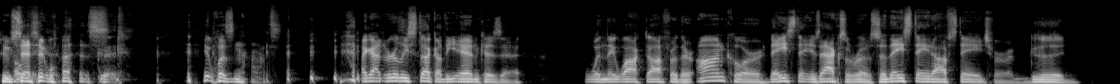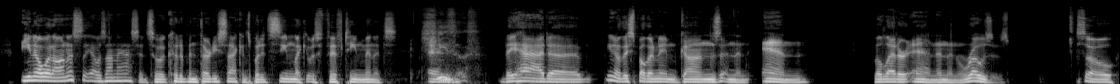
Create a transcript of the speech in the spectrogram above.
Who says Okay, it was? Good. it was not. I got really stuck on the end because uh, when they walked off for their encore, they stayed. It was Axl Rose, so they stayed off stage for a good. You know what? Honestly, I was on acid, so it could have been thirty seconds, but it seemed like it was fifteen minutes. And Jesus. They had, uh, you know, they spell their name Guns and then N, the letter N, and then Roses. So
